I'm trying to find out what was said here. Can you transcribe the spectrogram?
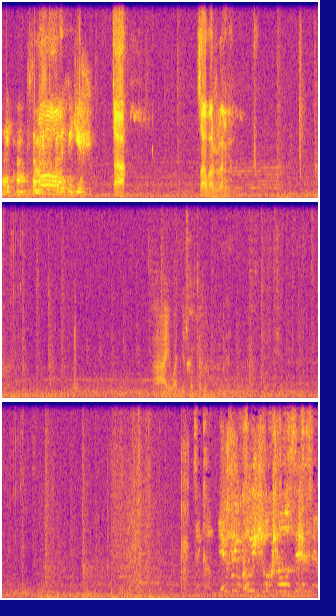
Lejtnant, te moje O! torpedy widzisz. Tak. Zauważyłem ją. Aj, ładnie szło w tego 優先攻撃目標を制せ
